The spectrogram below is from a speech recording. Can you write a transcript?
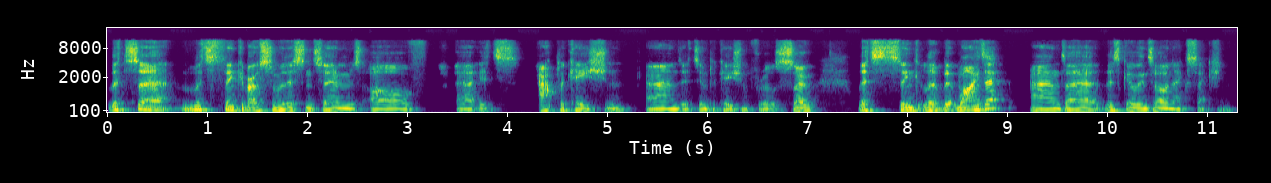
Let's uh, let's think about some of this in terms of uh, its application and its implication for us. So let's think a little bit wider and uh, let's go into our next section.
